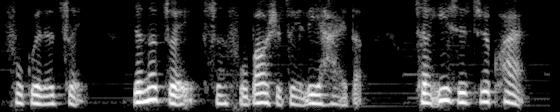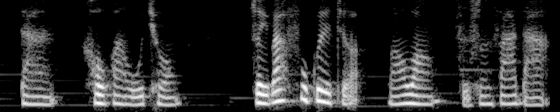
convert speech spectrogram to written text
富贵的嘴。人的嘴损福报是最厉害的，逞一时之快，但。后患无穷，嘴巴富贵者，往往子孙发达，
